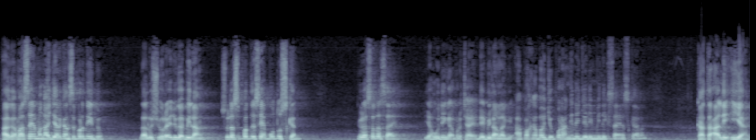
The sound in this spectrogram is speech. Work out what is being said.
Agama saya mengajarkan seperti itu. Lalu Syurai juga bilang, sudah seperti saya putuskan. Sudah selesai. Yahudi nggak percaya. Dia bilang lagi, apakah baju perang ini jadi milik saya sekarang? Kata Ali iya,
